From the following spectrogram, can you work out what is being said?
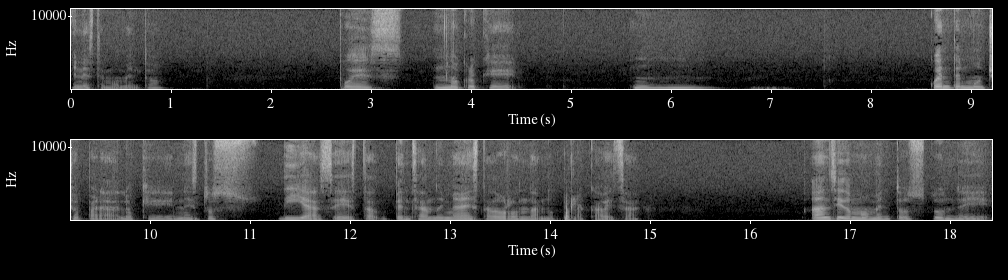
en este momento, pues no creo que mm, cuenten mucho para lo que en estos días he estado pensando y me ha estado rondando por la cabeza. Han sido momentos donde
